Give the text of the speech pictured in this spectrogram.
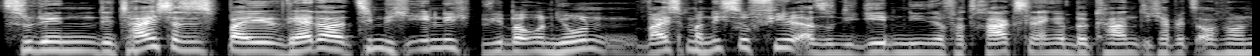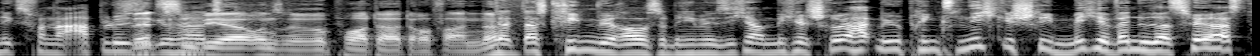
Zu den Details, das ist bei Werder ziemlich ähnlich wie bei Union, weiß man nicht so viel. Also die geben nie eine Vertragslänge bekannt. Ich habe jetzt auch noch nichts von einer Ablöse Setzen gehört. wir unsere Reporter drauf an, ne? Da, das kriegen wir raus, da bin ich mir sicher. Michael Schröer hat mir übrigens nicht geschrieben. Michael, wenn du das hörst,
